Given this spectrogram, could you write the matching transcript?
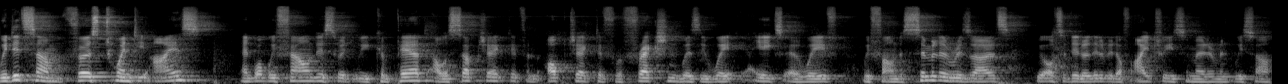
We did some first 20 eyes, and what we found is that we compared our subjective and objective refraction with the AXL wave. We found a similar results. We also did a little bit of iTrace measurement. We saw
